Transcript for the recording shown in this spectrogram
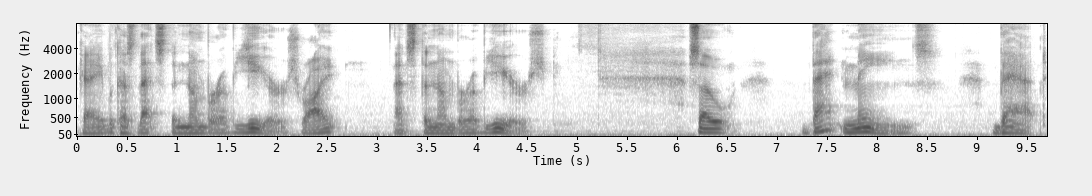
okay, because that's the number of years, right? That's the number of years. So that means that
